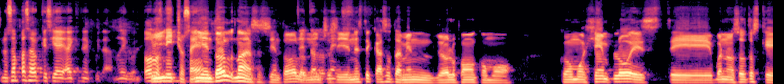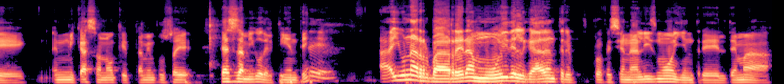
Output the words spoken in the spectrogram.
nos han pasado que sí hay, hay que tener cuidado, ¿no? Digo, en todos los nichos, ¿eh? Y en todos no, sí, en todos Sí, los nichos. Y en este caso también yo lo pongo como, como ejemplo, este, bueno, nosotros que, en mi caso, ¿no? Que también, pues, eh, te haces amigo del cliente. Sí. Hay una barrera muy delgada entre profesionalismo y entre el tema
